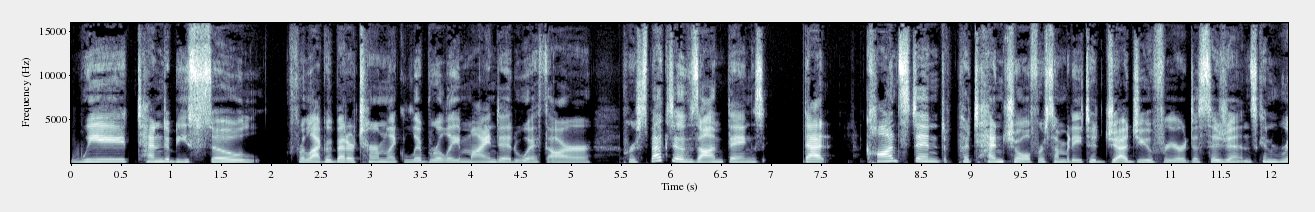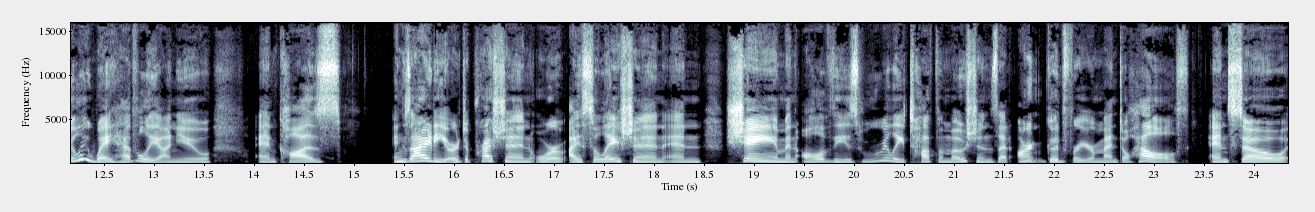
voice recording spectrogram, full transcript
we tend to be so for lack of a better term like liberally minded with our perspectives on things that constant potential for somebody to judge you for your decisions can really weigh heavily on you and cause anxiety or depression or isolation and shame and all of these really tough emotions that aren't good for your mental health. And so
